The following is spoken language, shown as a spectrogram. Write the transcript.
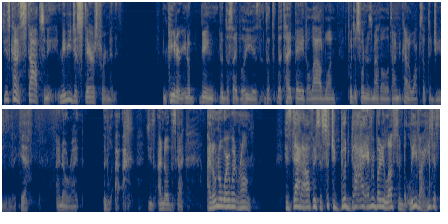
He just kind of stops and he, maybe he just stares for a minute. And Peter, you know, being the disciple he is, the, the type A, the loud one, puts his foot in his mouth all the time. He kind of walks up to Jesus. He's like, Yeah, I know, right? Like, I, Jesus, I know this guy. I don't know where he went wrong. His dad, Alphaeus, is such a good guy. Everybody loves him. But Levi, he's just,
